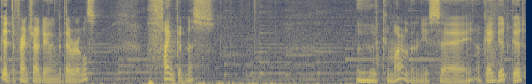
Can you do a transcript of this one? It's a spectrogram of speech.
Good, the French are dealing with their rebels. Thank goodness. Uh, Carmarthen, you say. Okay, good, good.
